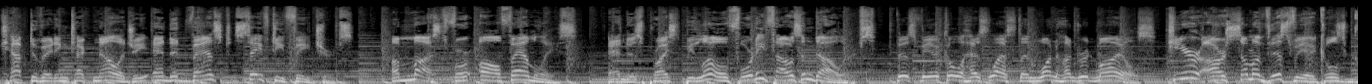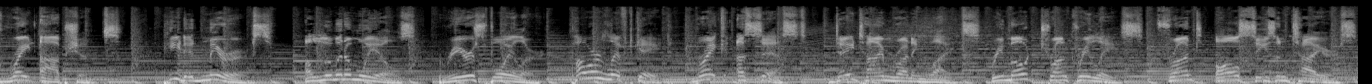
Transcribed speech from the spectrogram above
captivating technology, and advanced safety features. A must for all families and is priced below $40,000. This vehicle has less than 100 miles. Here are some of this vehicle's great options heated mirrors, aluminum wheels, rear spoiler, power liftgate, brake assist, daytime running lights, remote trunk release, front all season tires,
